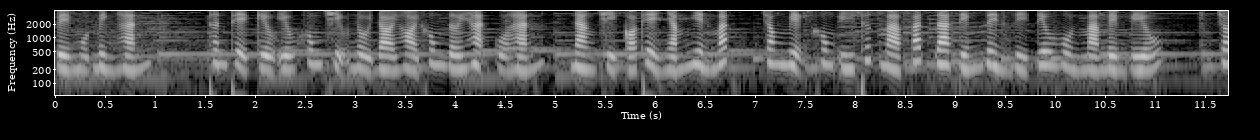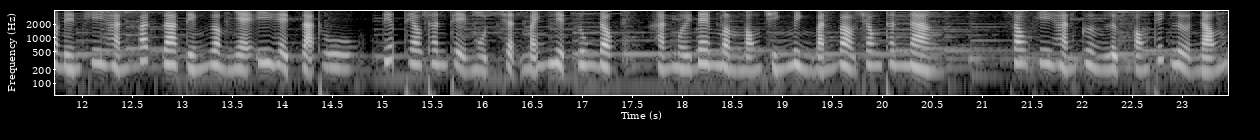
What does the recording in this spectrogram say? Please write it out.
về một mình hắn. Thân thể kiều yếu không chịu nổi đòi hỏi không giới hạn của hắn, nàng chỉ có thể nhắm nghiền mắt, trong miệng không ý thức mà phát ra tiếng rền rỉ tiêu hồn mà mềm yếu. Cho đến khi hắn phát ra tiếng gầm nhẹ y hệt giả thù, tiếp theo thân thể một trận mãnh liệt rung động, hắn mới đem mầm móng chính mình bắn vào trong thân nàng. Sau khi hắn cường lực phóng thích lửa nóng,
